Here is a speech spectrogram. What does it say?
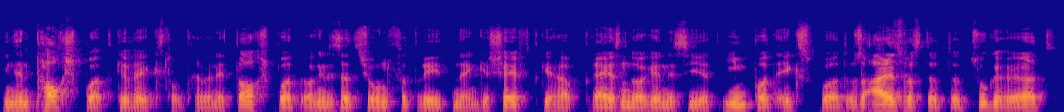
in den Tauchsport gewechselt, habe eine Tauchsportorganisation vertreten, ein Geschäft gehabt, Reisen organisiert, Import, Export, also alles, was da dazugehört.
